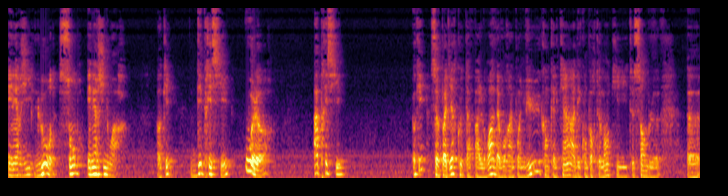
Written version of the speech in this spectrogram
énergie lourde, sombre, énergie noire. Ok? Déprécier ou alors apprécier. Ok? Ça ne veut pas dire que tu n'as pas le droit d'avoir un point de vue quand quelqu'un a des comportements qui te semblent euh,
